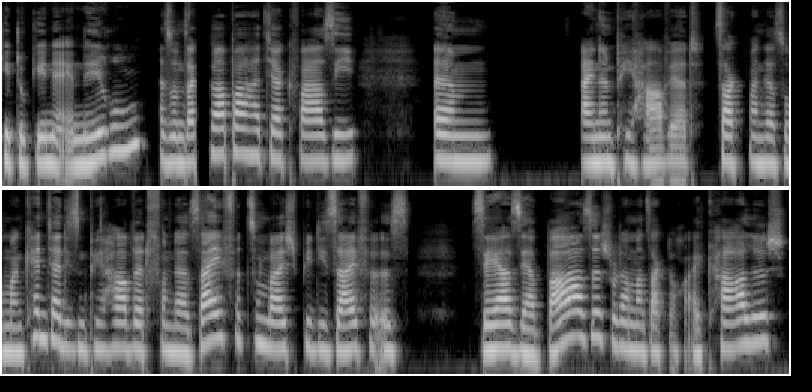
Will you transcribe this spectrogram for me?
ketogene Ernährung. Also unser Körper hat ja quasi ähm, einen pH-Wert, sagt man ja so. Man kennt ja diesen pH-Wert von der Seife zum Beispiel. Die Seife ist sehr, sehr basisch oder man sagt auch alkalisch,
